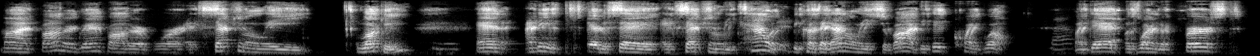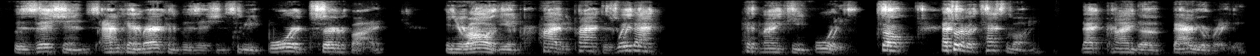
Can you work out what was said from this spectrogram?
my father and grandfather were exceptionally lucky, and I think it's fair to say exceptionally talented because they not only survived, they did quite well. Wow. My dad was one of the first physicians, African American physicians, to be board certified in urology in private practice way back in the 1940s. So that's sort of a testimony, that kind of barrier breaking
